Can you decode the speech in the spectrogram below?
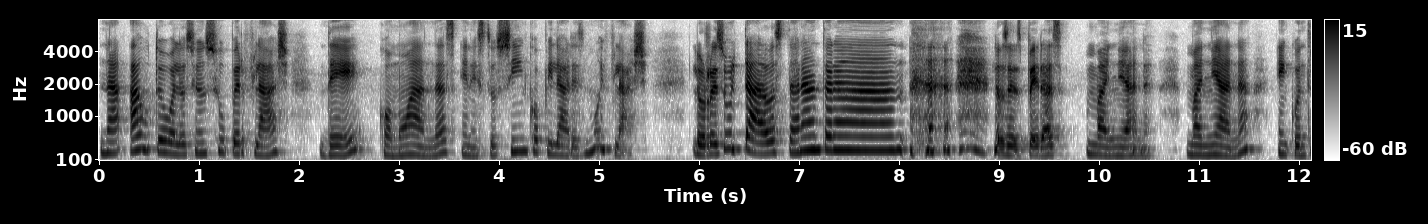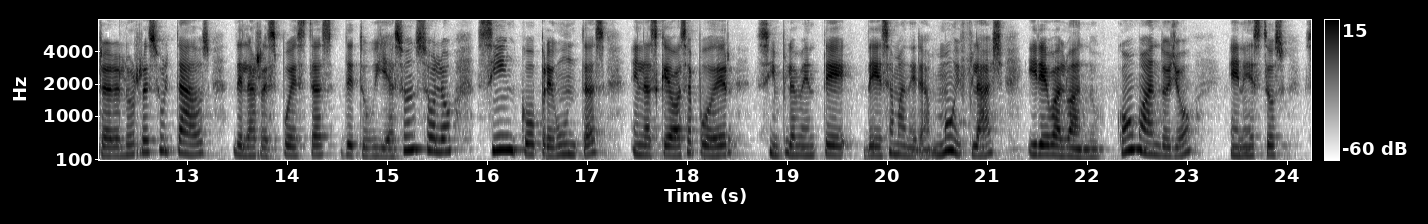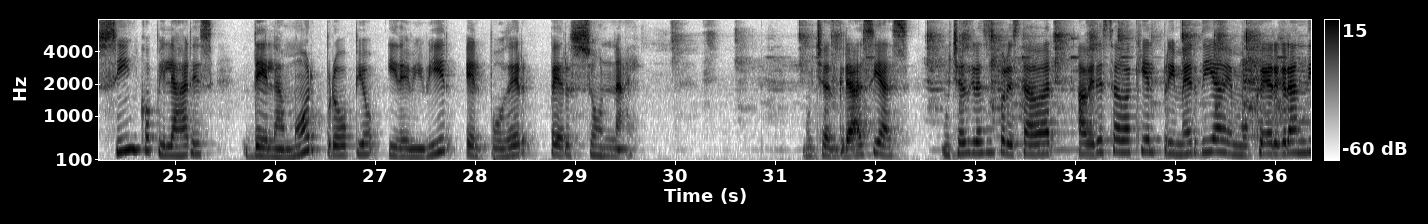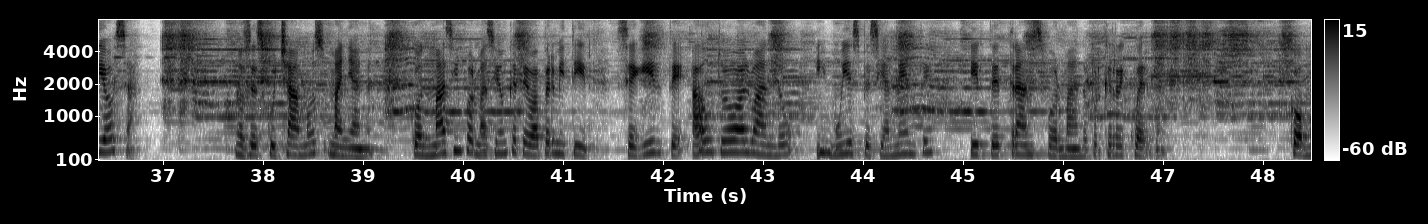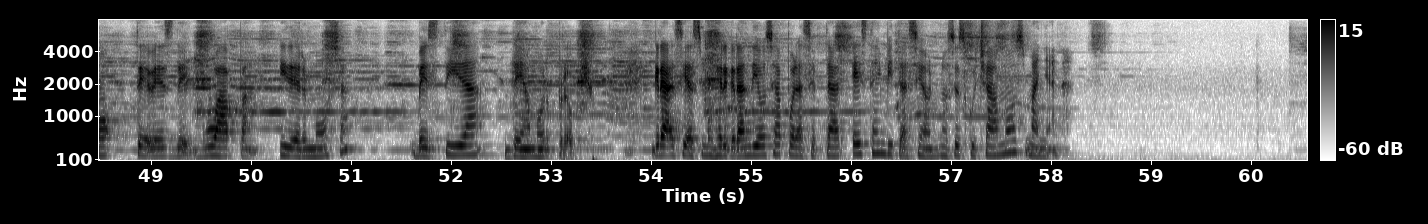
una autoevaluación super flash de cómo andas en estos cinco pilares, muy flash. Los resultados, tarán, tarán, los esperas mañana. Mañana encontrarás los resultados de las respuestas de tu guía. Son solo cinco preguntas en las que vas a poder simplemente de esa manera muy flash ir evaluando cómo ando yo en estos cinco pilares del amor propio y de vivir el poder personal. Muchas gracias. Muchas gracias por estar, haber estado aquí el primer día de Mujer Grandiosa. Nos escuchamos mañana con más información que te va a permitir seguirte autoevaluando y muy especialmente irte transformando. Porque recuerda, cómo te ves de guapa y de hermosa, vestida de amor propio. Gracias, mujer grandiosa, por aceptar esta invitación. Nos escuchamos mañana.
